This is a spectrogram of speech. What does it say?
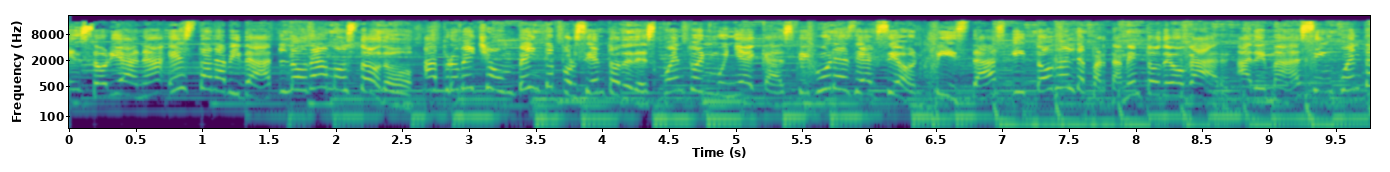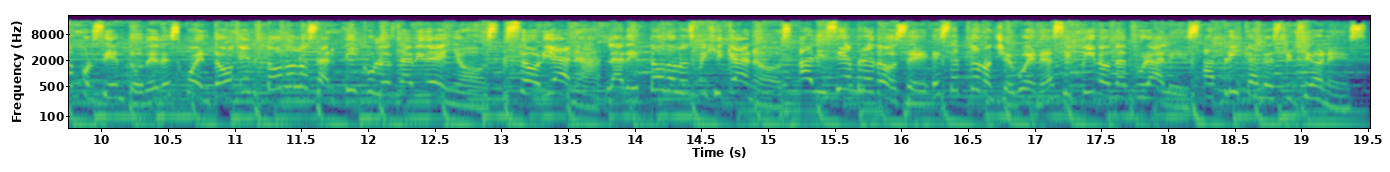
En Soriana, esta Navidad lo damos todo. Aprovecha un 20% de descuento en muñecas, figuras de acción, pistas y todo el departamento de hogar. Además, 50% de descuento en todos los artículos navideños. Soriana, la de todos los mexicanos. A diciembre 12, excepto Nochebuenas y Pinos Naturales. Aplican restricciones.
